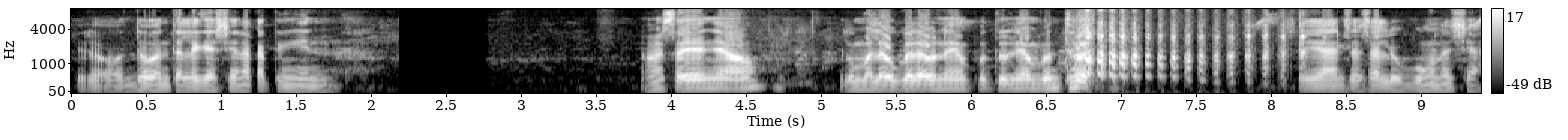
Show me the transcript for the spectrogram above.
Pero doon talaga siya nakatingin. Ang saya niya oh. Gumalaw-galaw na yung putol niyang buntot. So yan, sasalubong na siya.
